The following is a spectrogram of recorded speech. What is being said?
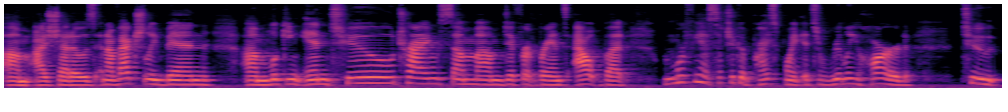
um, eyeshadows and I've actually been um, looking into trying some um, different brands out, but when Morphe has such a good price point, it's really hard to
